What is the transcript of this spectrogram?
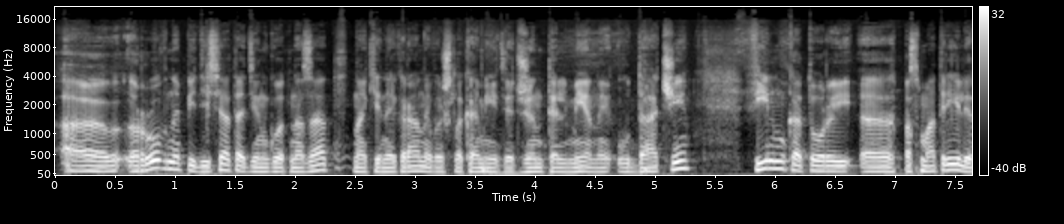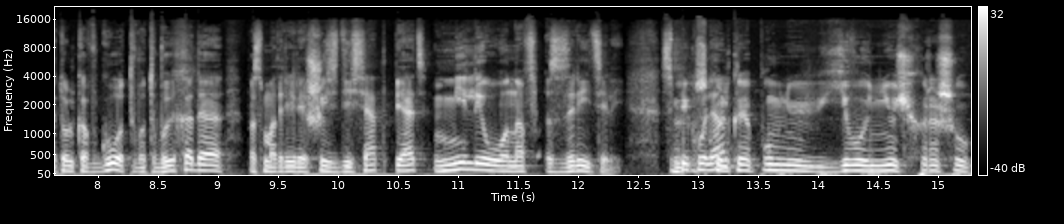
А, ровно 51 год назад на киноэкраны вышла комедия «Джентльмены удачи». Фильм, который э, посмотрели только в год вот выхода, посмотрели 65 миллионов зрителей. Спекулянт... Сколько я помню, его не очень хорошо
